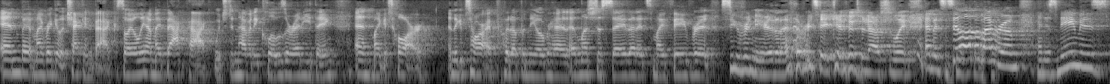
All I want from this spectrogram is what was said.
and my regular check-in bag. So I only had my backpack, which didn't have any clothes or anything, and my guitar. And the guitar I put up in the overhead, and let's just say that it's my favorite souvenir that I've ever taken internationally, and it's still up in my room. And his name is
